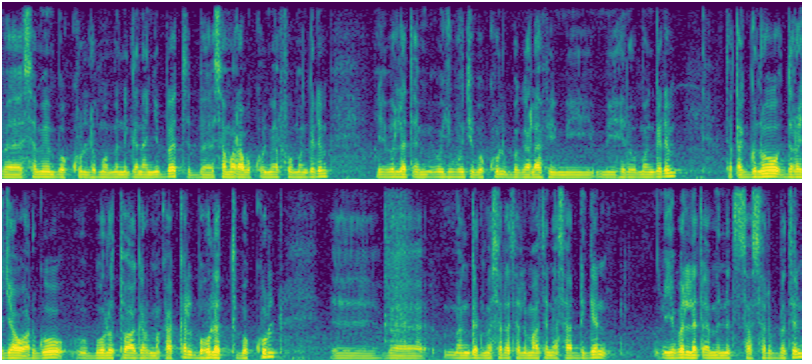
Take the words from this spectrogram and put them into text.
በሰሜን በኩል ደግሞ የምንገናኝበት በሰመራ በኩል የሚያልፈው መንገድም የበለጠ በጅቡቲ በኩል በጋላፊ የሚሄደው መንገድም ተጠግኖ ደረጃው አድጎ በሁለቱ አገር መካከል በሁለት በኩል በመንገድ መሰረተ ልማትን አሳድገን የበለጠ የምንተሳሰርበትን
